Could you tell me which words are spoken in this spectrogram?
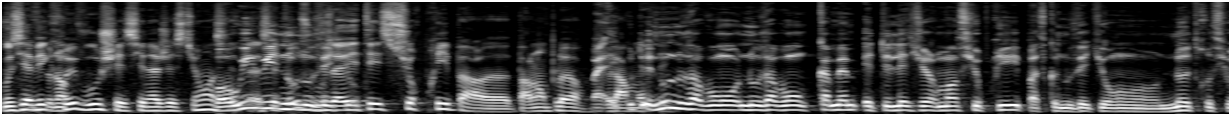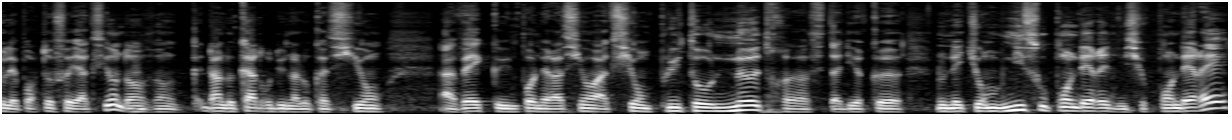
Vous y avez cru, vous, chez Siena Gestion bon, Oui, oui, nous, nous vous avez été surpris par, par l'ampleur bah, Nous, nous avons, nous avons quand même été légèrement surpris parce que nous étions neutres sur les portefeuilles actions dans, un, dans le cadre d'une allocation avec une pondération action plutôt neutre, c'est-à-dire que nous n'étions ni sous-pondérés ni surpondérés.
